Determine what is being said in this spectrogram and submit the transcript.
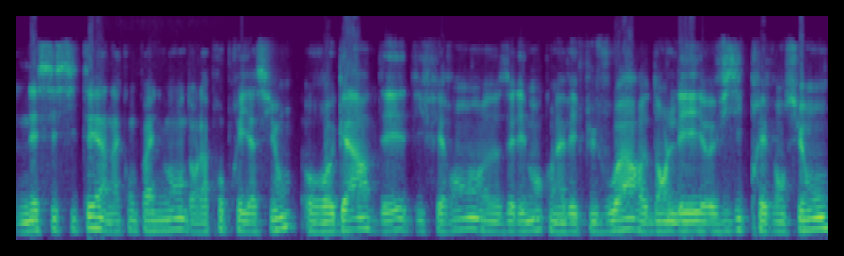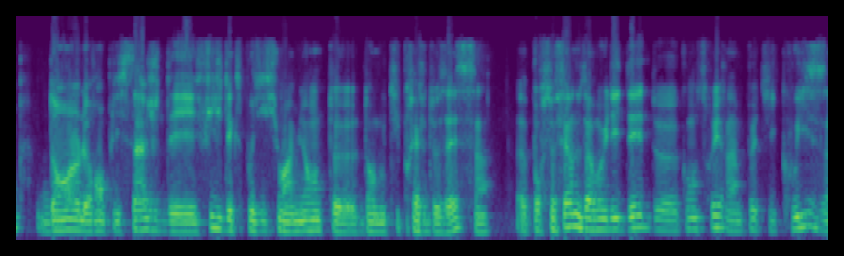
nécessitait un accompagnement dans l'appropriation au regard des différents euh, éléments qu'on avait pu voir dans les euh, visites prévention, dans le remplissage des fiches d'exposition amiante euh, dans l'outil PREF2S. Euh, pour ce faire, nous avons eu l'idée de construire un petit quiz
